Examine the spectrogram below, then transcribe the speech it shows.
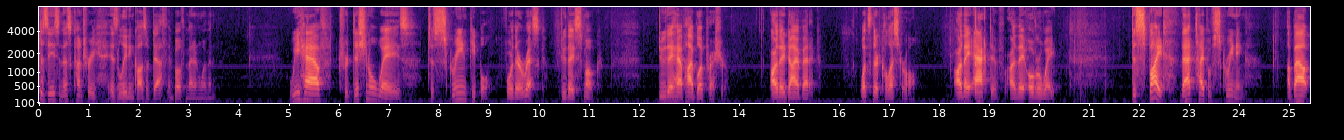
disease in this country is the leading cause of death in both men and women. We have traditional ways to screen people for their risk. Do they smoke? Do they have high blood pressure? Are they diabetic? What's their cholesterol? Are they active? Are they overweight? Despite that type of screening, about,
